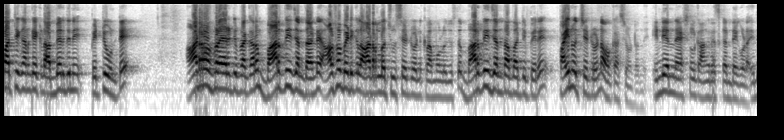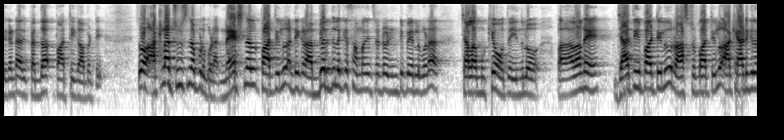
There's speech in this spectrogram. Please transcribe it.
పార్టీ కనుక ఇక్కడ అభ్యర్థిని పెట్టి ఉంటే ఆర్డర్ ఆఫ్ ప్రయారిటీ ప్రకారం భారతీయ జనతా అంటే ఆల్ఫాబెటికల్ ఆర్డర్లో చూసేటువంటి క్రమంలో చూస్తే భారతీయ జనతా పార్టీ పేరే పైన వచ్చేటువంటి అవకాశం ఉంటుంది. ఇండియన్ నేషనల్ కాంగ్రెస్ కంటే కూడా. ఎందుకంటే అది పెద్ద పార్టీ కాబట్టి. సో అట్లా చూసినప్పుడు కూడా నేషనల్ పార్టీలు అంటే ఇక్కడ అభ్యర్థులకి సంబంధించినటువంటి ఇంటి పేర్లు కూడా చాలా ముఖ్యం అవుతాయి. ఇందులో అలానే జాతీయ పార్టీలు రాష్ట్ర పార్టీలు ఆ కేటగిరీ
